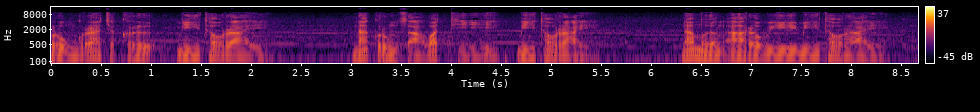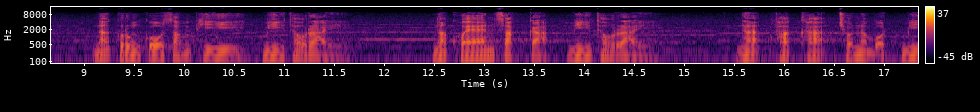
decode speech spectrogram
กรุงราชครืมีเท่าไร ณกรุงสาวัตถีมีเท่าไร ณเมืองอารวีมีเท่าไร ณกรุงโกสัมพีมีเท่าไร ณแคว้นสักกะมีเท่าไร ณพักคะชนบทมี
